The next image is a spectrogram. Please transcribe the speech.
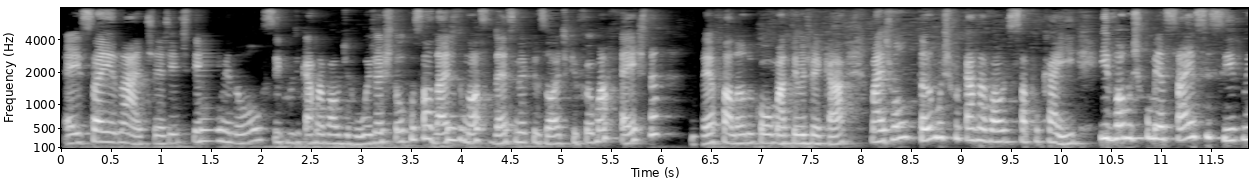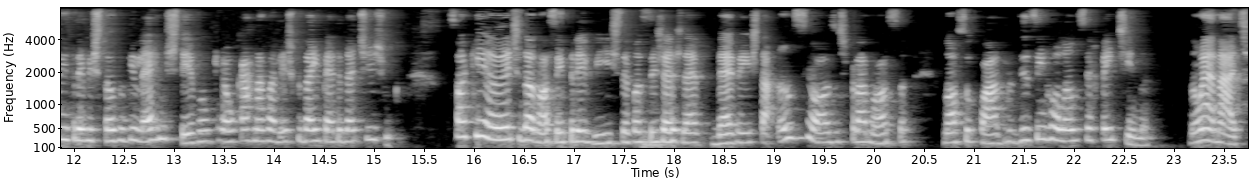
É isso aí, Nath. A gente terminou o ciclo de carnaval de rua. Já estou com saudade do nosso décimo episódio, que foi uma festa, né? Falando com o Matheus VK. Mas voltamos para o carnaval de Sapucaí e vamos começar esse ciclo entrevistando o Guilherme Estevão, que é o carnavalesco da Império da Tijuca. Só que antes da nossa entrevista, vocês já devem estar ansiosos para nossa nosso quadro Desenrolando Serpentina. Não é, Nath?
